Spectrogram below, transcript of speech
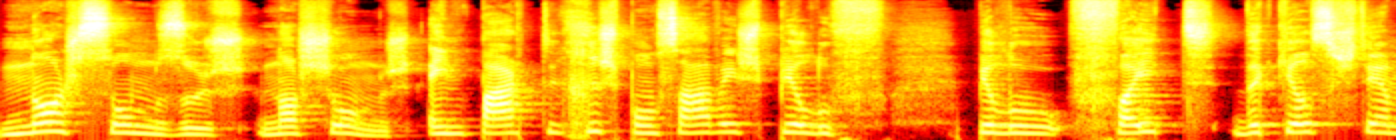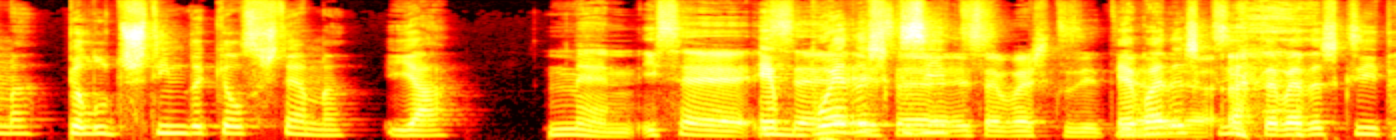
Nós somos os, nós somos em parte responsáveis pelo pelo fate daquele sistema, pelo destino daquele sistema. Yeah. Man, isso é. É isso bué da isso esquisito. Isso é bem esquisito. É yeah. esquisito, é bem esquisito.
